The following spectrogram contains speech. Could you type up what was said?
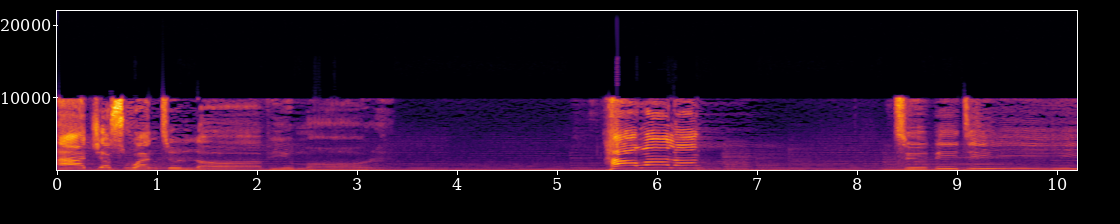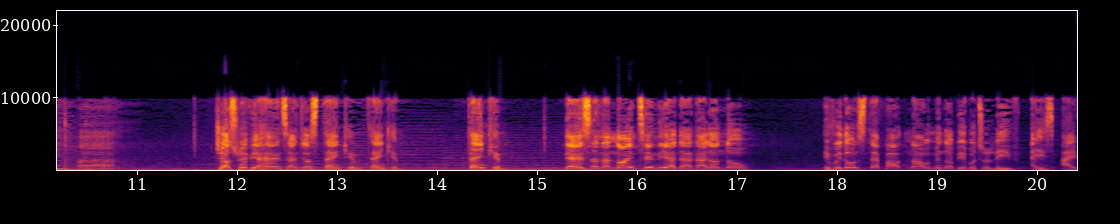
I just want to love you more. How long to be deeper? Just wave your hands and just thank Him. Thank Him. Thank Him. There is an anointing here that I don't know. If we don't step out now, we may not be able to leave. I, I,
